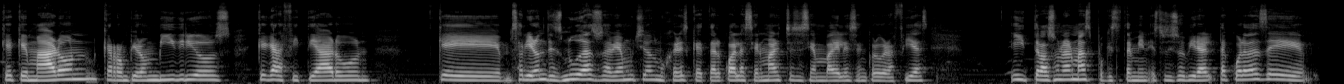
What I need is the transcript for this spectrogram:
que quemaron, que rompieron vidrios, que grafitearon, que salieron desnudas, o sea, había muchísimas mujeres que tal cual hacían marchas, hacían bailes, en coreografías. Y te va a sonar más porque este también, esto se hizo viral. ¿Te acuerdas de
